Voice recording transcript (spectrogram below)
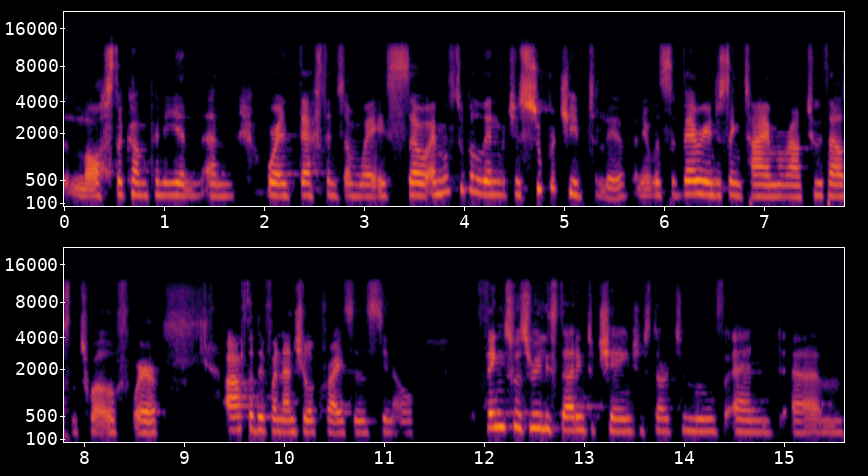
lost the company and and were in debt in some ways. So I moved to Berlin, which is super cheap to live, and it was a very interesting time around 2012 where after the financial crisis, you know things was really starting to change and start to move and um,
